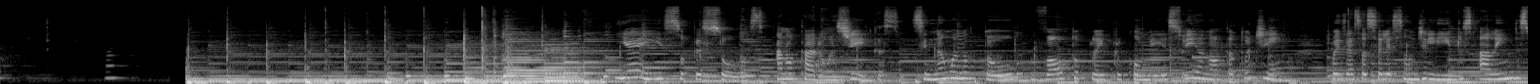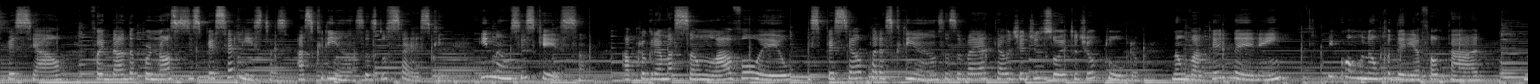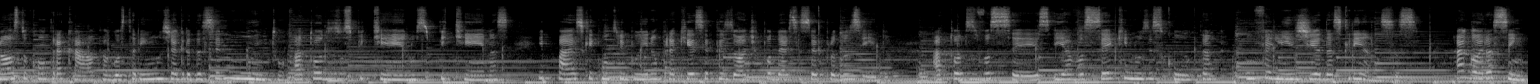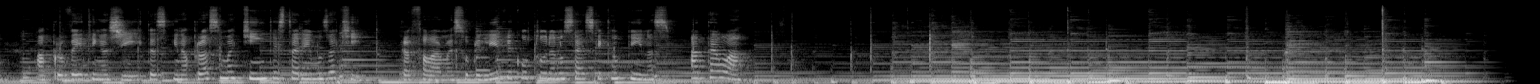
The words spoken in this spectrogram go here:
E é isso, pessoas. Anotaram as dicas? Se não anotou, volta o play pro começo e anota tudinho, pois essa seleção de livros, além de especial, foi dada por nossos especialistas, as crianças do SESC. E não se esqueça, a programação Lá Vou Eu, especial para as crianças, vai até o dia 18 de outubro. Não vá perder, hein? E como não poderia faltar, nós do Contracapa gostaríamos de agradecer muito a todos os pequenos, pequenas e pais que contribuíram para que esse episódio pudesse ser produzido. A todos vocês e a você que nos escuta, um feliz Dia das Crianças. Agora sim, aproveitem as dicas e na próxima quinta estaremos aqui para falar mais sobre livre cultura no Sesc Campinas. Até!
